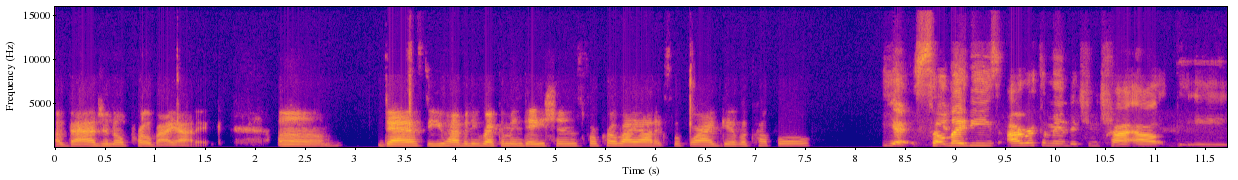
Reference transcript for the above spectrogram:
a vaginal probiotic. Um, Daz, do you have any recommendations for probiotics before I give a couple? Yes. So, ladies, I recommend that you try out the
